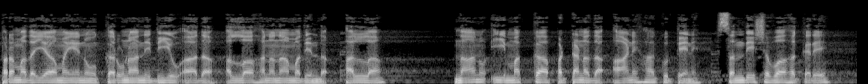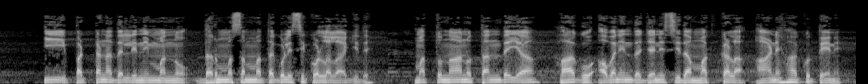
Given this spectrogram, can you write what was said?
ಪರಮದಯಾಮಯನು ಕರುಣಾನಿಧಿಯೂ ಆದ ಅಲ್ಲಾಹನ ನಾಮದಿಂದ, ಅಲ್ಲ, ನಾನು ಈ ಮಕ್ಕಾ ಪಟ್ಟಣದ ಆಣೆ ಹಾಕುತ್ತೇನೆ. ಸಂದೇಶವಾಹಕರೇ, ಈ ಪಟ್ಟಣದಲ್ಲಿ ನಿಮ್ಮನ್ನು ಧರ್ಮಸಮ್ಮತಗೊಳಿಸಿಕೊಳ್ಳಲಾಗಿದೆ. ಮತ್ತು ನಾನು ತಂದೆಯ ಹಾಗೂ ಅವನಿಂದ ಜನಿಸಿದ ಮಕ್ಕಳ ಆಣೆ ಹಾಕುತ್ತೇನೆ.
